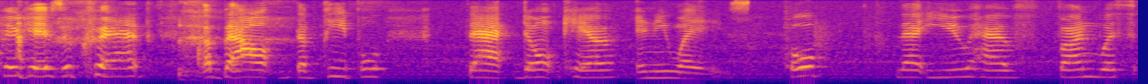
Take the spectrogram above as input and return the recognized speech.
Who gives a crap about the people that don't care anyways? Hope that you have fun with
